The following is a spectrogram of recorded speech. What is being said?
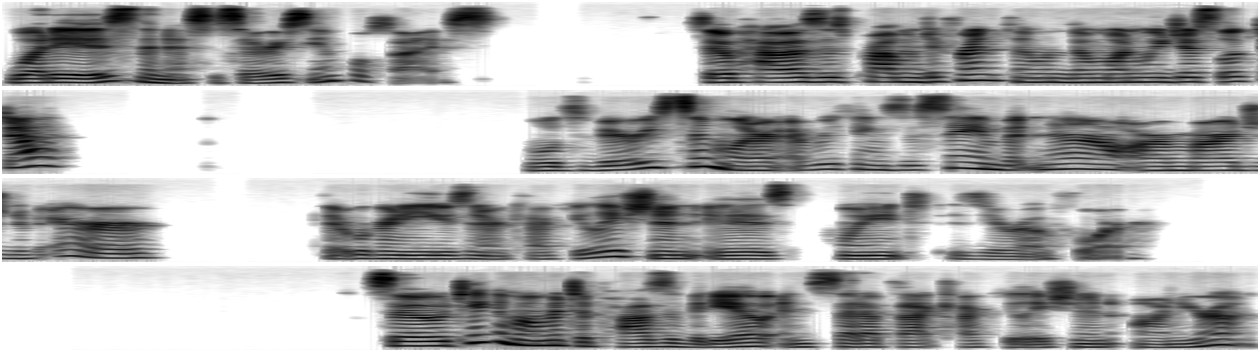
What is the necessary sample size? So how is this problem different than the one we just looked at? Well, it's very similar. Everything's the same, but now our margin of error that we're going to use in our calculation is 0.04. So take a moment to pause the video and set up that calculation on your own.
